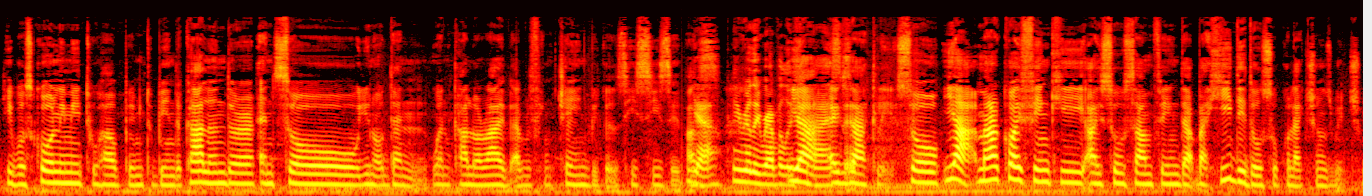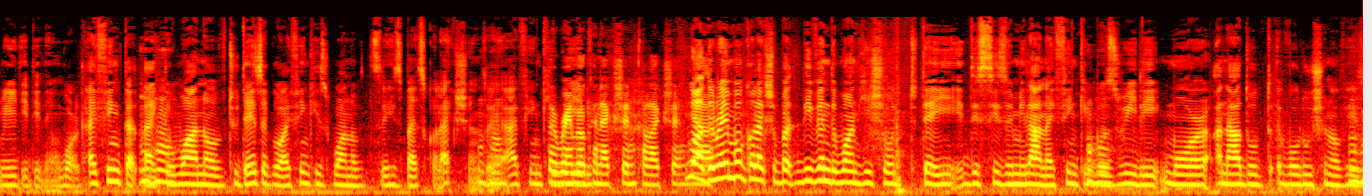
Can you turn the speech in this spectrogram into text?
he was calling me to help him to be in the calendar. And so, you know, then when Carlo arrived, everything changed because he sees it as yeah, he really revolutionized yeah it. exactly so yeah marco i think he i saw something that but he did also collections which really didn't work i think that like Mm-hmm. the one of two days ago i think is one of his best collections i think Mm-hmm. The Rainbow really- Connection collection. well, yeah. the Rainbow Collection, but even the one he showed today, this season Milan, I think it Mm-hmm. was really more an adult evolution of his.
